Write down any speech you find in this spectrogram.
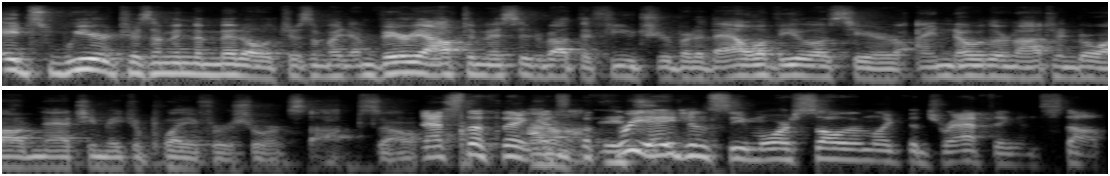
it's weird because I'm in the middle. Because I'm like, I'm very optimistic about the future. But if Al Avila's here, I know they're not going to go out and actually make a play for a shortstop. So, That's the thing. It's don't the free It's- agency more so than like the drafting and stuff.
